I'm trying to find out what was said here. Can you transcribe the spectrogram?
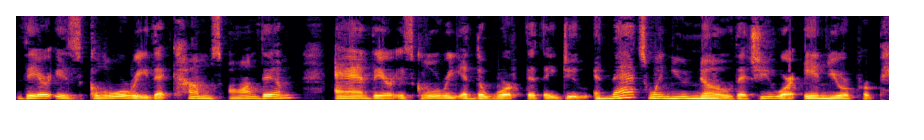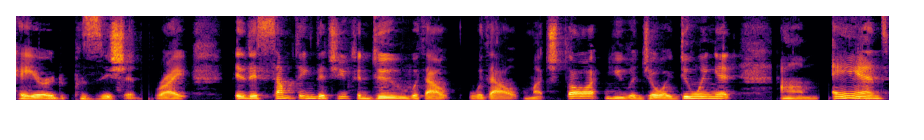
there is glory that comes on them and there is glory in the work that they do and that's when you know that you are in your prepared position right? It is something that you can do without without much thought. You enjoy doing it um, and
